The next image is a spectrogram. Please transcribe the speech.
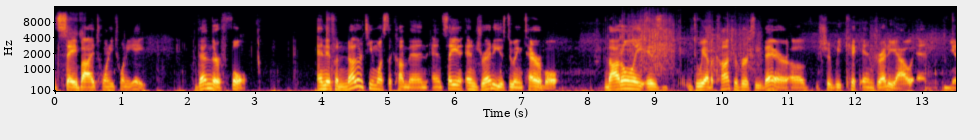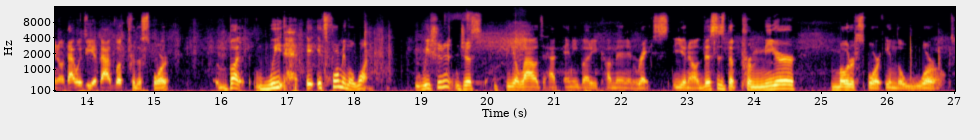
say by 2028, then they're full. And if another team wants to come in and say Andretti is doing terrible, not only is do we have a controversy there of should we kick Andretti out and you know that would be a bad look for the sport, but we it, it's Formula One we shouldn't just be allowed to have anybody come in and race. You know, this is the premier motorsport in the world.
